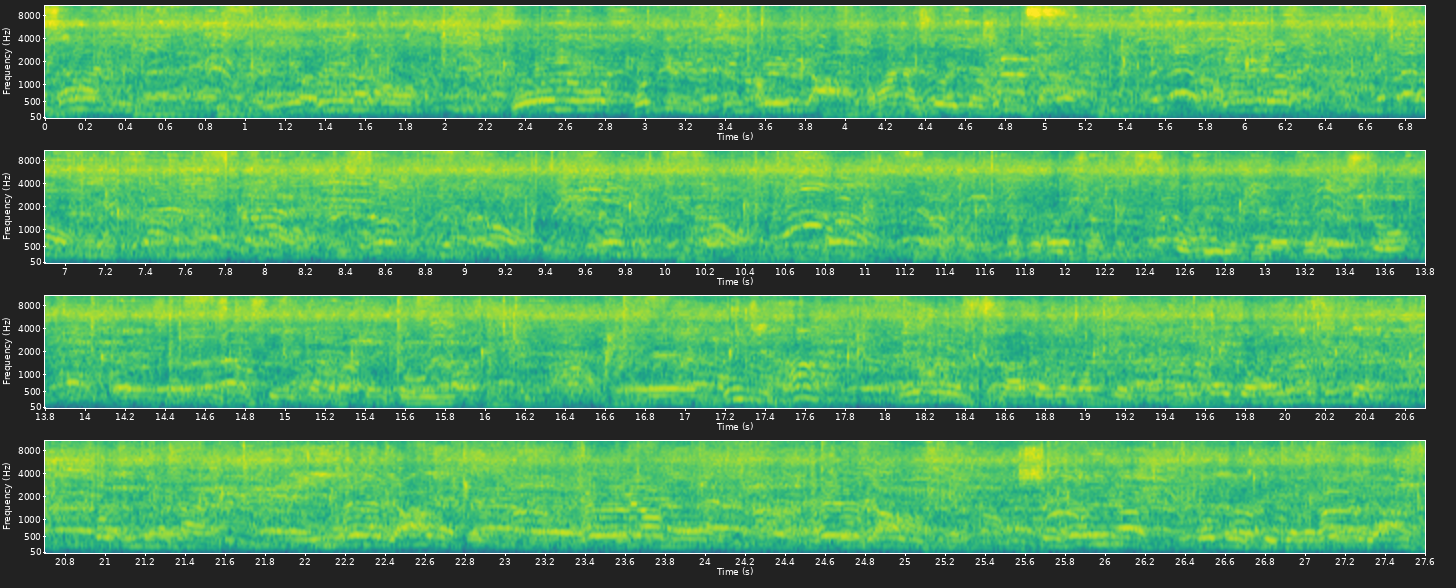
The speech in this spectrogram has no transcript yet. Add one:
さらに三浦の同様についてお話をいたします。中森さんうのでもう一度、えー、させていただきたいと思います、えー、5時半目のスタートでもって頑張りたいと思います。ので少し皆さん、えー、いろいろで、え、一生懸命登場していただきたいと思います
